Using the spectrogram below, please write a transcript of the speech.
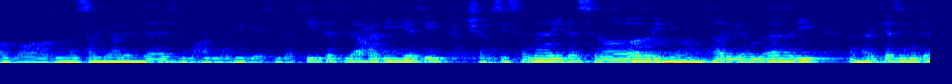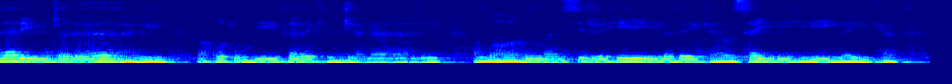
اللهم صل على الذات المحمدية اللطيفة الأحدية شمس سماء الأسرار ومظهر الأنوار ومركز مدار الجلال وقطب فلك الجمال. اللهم بسره لديك وسيره إليك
